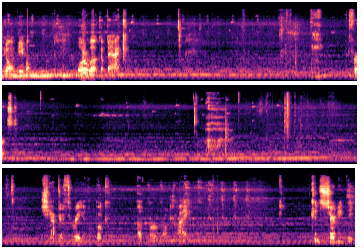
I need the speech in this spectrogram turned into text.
it going, people? Or welcome back. But first, uh, chapter 3 of the book of Moroni concerning the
